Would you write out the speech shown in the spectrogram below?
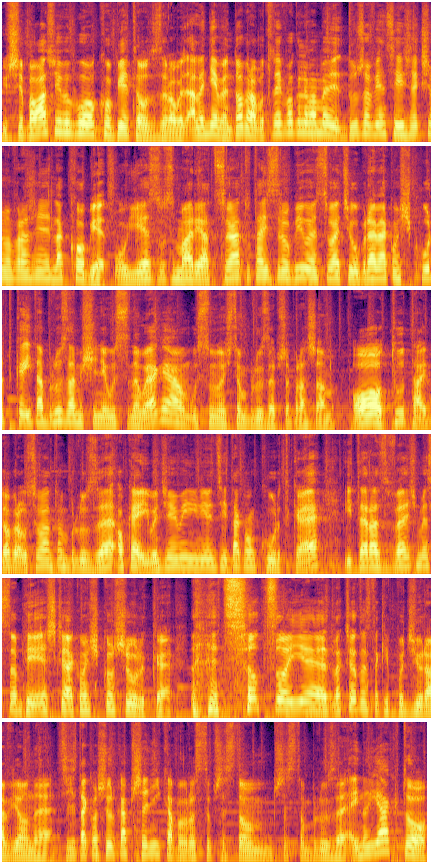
Już chyba łatwiej by było kobietę odzorować, ale nie wiem, dobra, bo tutaj w ogóle mamy dużo więcej rzeczy, mam wrażenie, dla kobiet. O Jezus Maria, co ja tutaj zrobiłem? Słuchajcie, ubrałem jakąś kurtkę i ta bluza mi się nie usunęła. Jak ja mam usunąć tą bluzę, przepraszam? O, tutaj, dobra, usuwam tą bluzę. Okej, będziemy mieli mniej więcej taką kurtkę. I teraz weźmy sobie jeszcze jakąś koszulkę. co to jest? Dlaczego to jest takie podziurawione? W sensie ta koszulka przenika po prostu przez tą, przez tą bluzę. Ej, no jak to?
